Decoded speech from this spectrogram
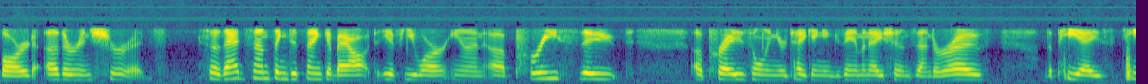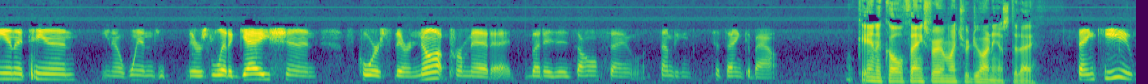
barred other insureds. So that's something to think about if you are in a pre suit appraisal and you're taking examinations under oath. The PAs can attend, you know, when there's litigation. Of course, they're not permitted, but it is also something to think about. Okay, Nicole, thanks very much for joining us today. Thank you.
